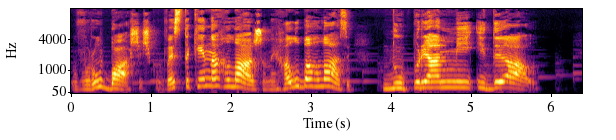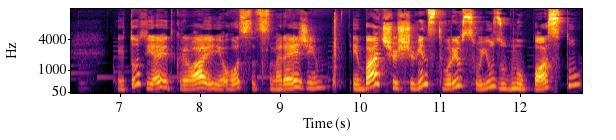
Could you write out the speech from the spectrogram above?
в рубашечку, весь такий наглажений, голубоглазий. Ну, прям мій ідеал. І тут я відкриваю його соцмережі і бачу, що він створив свою зубну пасту.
